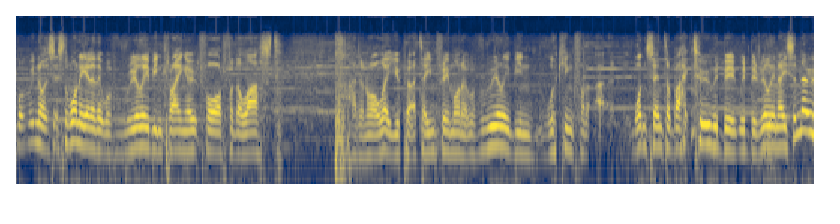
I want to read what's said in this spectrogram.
but we know it's, it's the one area that we've really been crying out for for the last. I don't know. I'll let you put a time frame on it. We've really been looking for. Uh, One centre back too would be would be really nice. And now,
